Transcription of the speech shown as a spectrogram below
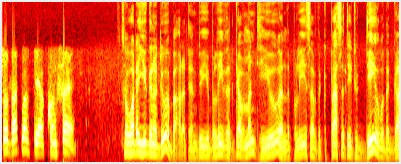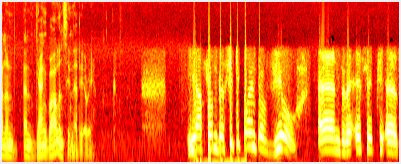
So that was their concern. So, what are you going to do about it? And do you believe that government, you and the police, have the capacity to deal with the gun and, and gang violence in that area? Yeah, from the city point of view and the SAPS,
